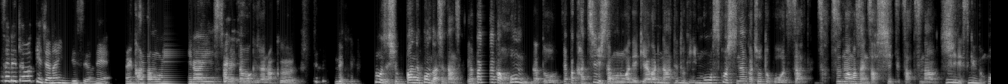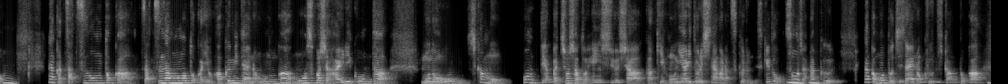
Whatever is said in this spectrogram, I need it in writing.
されたわけじゃないんですよね。誰からも依頼されたわけじゃなく、で、一当時出版で本出してたんですけど、やっぱりなんか本だと、やっぱかっちりしたものが出来上がるなって時に、うんうんうん。もう少しなんかちょっとこう雑、雑な、まさに雑誌って雑な詩ですけども、うんうん。なんか雑音とか雑なものとか余白みたいなものがもう少し入り込んだものを、しかも本ってやっぱり著者と編集者が基本やり取りしながら作るんですけど、そうじゃなく、なんかもっと時代の空気感とかうん、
